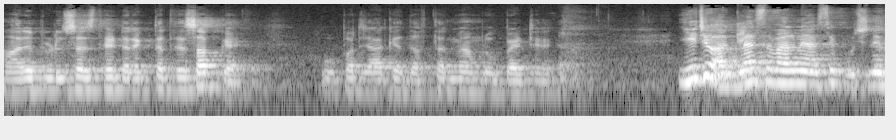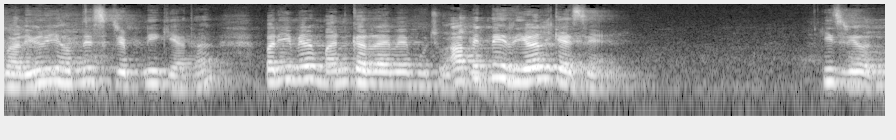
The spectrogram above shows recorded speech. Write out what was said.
हमारे प्रोड्यूसर्स थे डायरेक्टर थे सब गए। ऊपर जाके दफ्तर में हम लोग बैठे। ये जो अगला सवाल मैं आपसे पूछने वाली हूँ ये हमने स्क्रिप्ट नहीं किया था पर ये मेरा मन कर रहा है मैं पूछूँ। आप इतने रियल कैसे हैं? इज़ रियल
